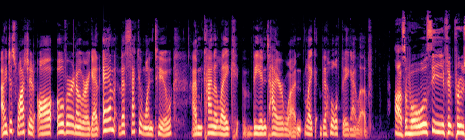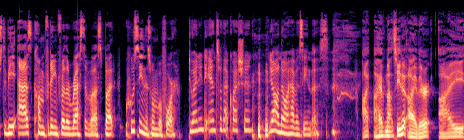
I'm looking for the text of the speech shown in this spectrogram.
I just watch it all over and over again. And the second one too. I'm kind of like the entire one, like the whole thing I love. Awesome. Well, we'll see if it proves to be as comforting for the rest of us. But who's seen this one before? Do I need to answer that question? Y'all know I haven't seen this. I, I have not seen it either. I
